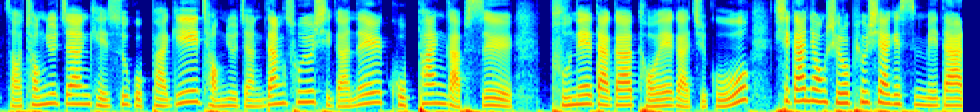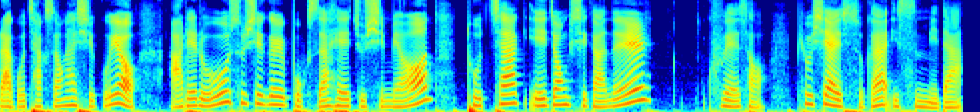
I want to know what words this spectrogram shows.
그래서 정류장 개수 곱하기 정류장당 소요 시간을 곱한 값을 분에다가 더해가지고 시간 형식으로 표시하겠습니다. 라고 작성하시고요. 아래로 수식을 복사해 주시면 도착 예정 시간을 구해서 표시할 수가 있습니다.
